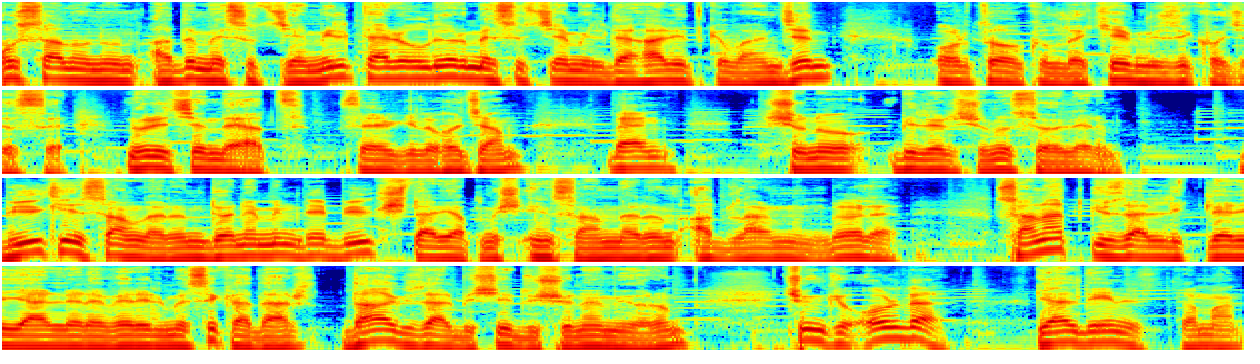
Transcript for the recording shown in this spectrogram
o salonun adı Mesut Cemil Ter oluyor. Mesut Cemil de Halit Kıvanç'ın ortaokuldaki müzik hocası. Nur içinde yat sevgili hocam. Ben şunu bilir şunu söylerim. Büyük insanların döneminde büyük işler yapmış insanların adlarının böyle sanat güzellikleri yerlere verilmesi kadar daha güzel bir şey düşünemiyorum. Çünkü orada geldiğiniz zaman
